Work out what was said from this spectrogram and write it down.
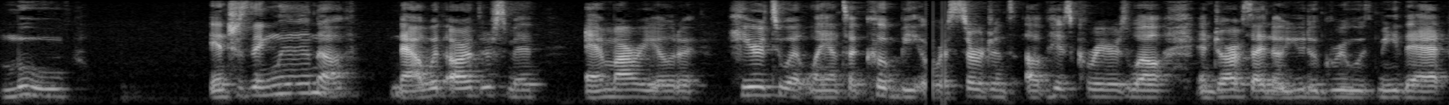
move, interestingly enough, now with Arthur Smith, and Mariota here to Atlanta could be a resurgence of his career as well. And Jarvis, I know you'd agree with me that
